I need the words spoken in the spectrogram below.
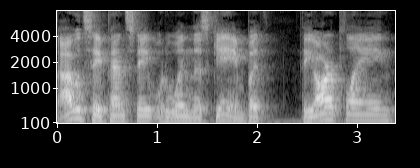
I would say Penn State would win this game, but they are playing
